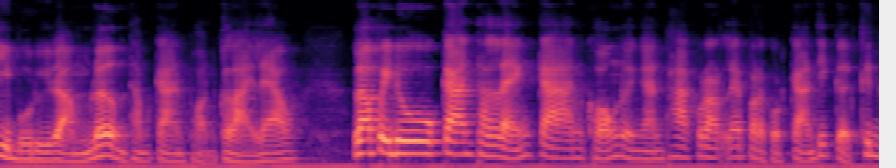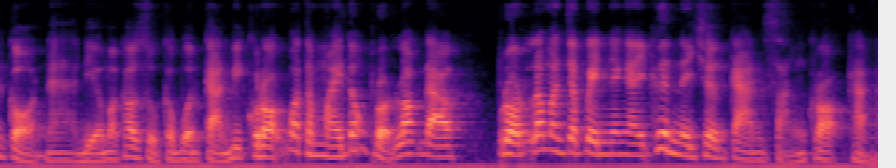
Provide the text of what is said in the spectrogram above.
ที่บุรีรัมย์เริ่มทำการผ่อนคลายแล้ว เราไปดูการถแถลงการของหน่วยงานภาครัฐ และปรากฏการณ์ที่เกิดขึ้นก่อนนะ เดี๋ยวมาเข้าสู่กระบวนการวิเคราะห์ว่าทำไมต้องปลดล็อกดาวน์ปลดแล้วมันจะเป็นยังไงขึ้นในเชิงการสังเคราะห์ครับ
